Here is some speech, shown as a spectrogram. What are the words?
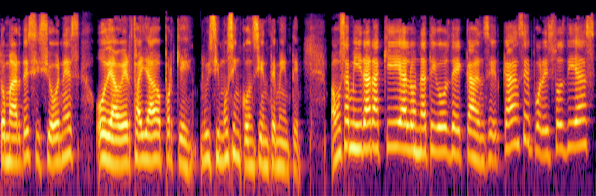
tomar decisiones o de haber fallado porque lo hicimos inconscientemente. Vamos a mirar aquí a los nativos de cáncer. Cáncer por estos días,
